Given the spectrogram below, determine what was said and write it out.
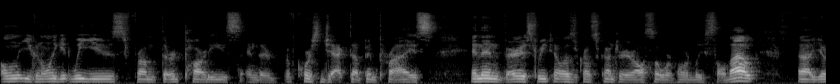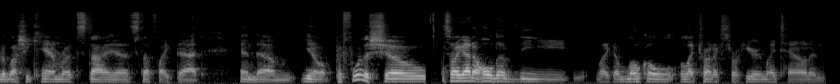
only you can only get Wii U's from third parties, and they're of course jacked up in price. And then various retailers across the country are also reportedly sold out. Uh, Yodobashi Camera, Tsutaya, stuff like that. And um, you know, before the show, so I got a hold of the like a local electronics store here in my town, and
